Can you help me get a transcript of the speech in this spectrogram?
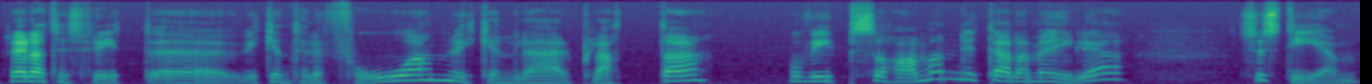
relativt fritt eh, vilken telefon, vilken lärplatta och vips så har man lite alla möjliga system.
